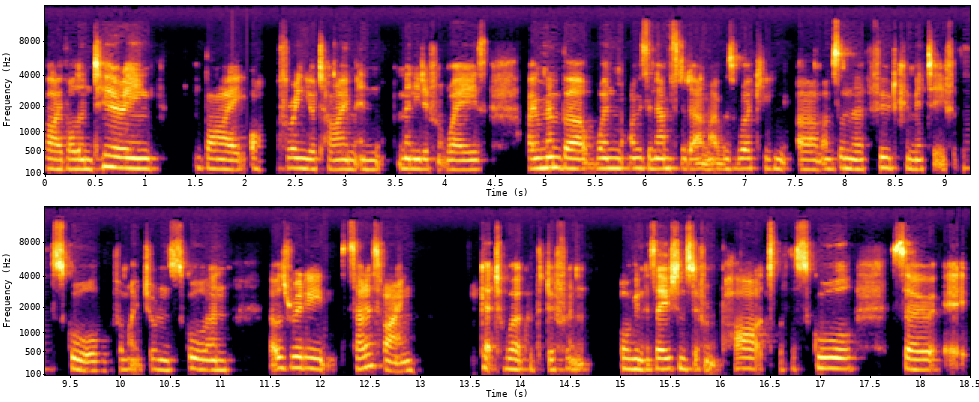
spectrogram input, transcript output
by volunteering, by offering your time in many different ways. I remember when I was in Amsterdam, I was working, um, I was on the food committee for the school, for my children's school, and that was really satisfying. Get to work with different organizations, different parts of the school. So it,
